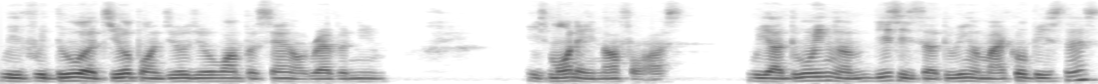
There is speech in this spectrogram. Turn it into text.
if we do a 0.001% of revenue, it's more than enough for us. We are doing, a, this is a, doing a micro business,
